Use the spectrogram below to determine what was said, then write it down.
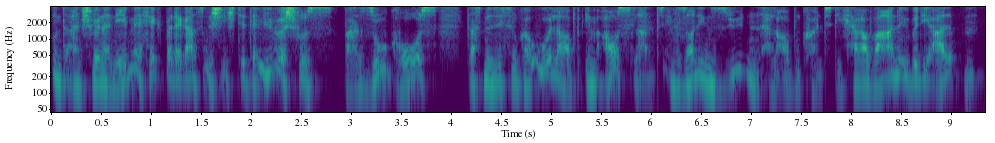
Und ein schöner Nebeneffekt bei der ganzen Geschichte, der Überschuss war so groß, dass man sich sogar Urlaub im Ausland, im sonnigen Süden erlauben konnte. Die Karawane über die Alpen,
